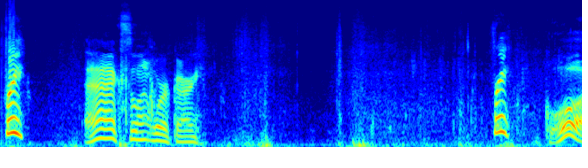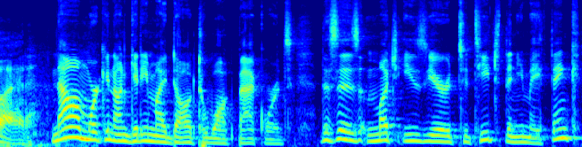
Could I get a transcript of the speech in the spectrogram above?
Free. Excellent work, Ari. Free. Good. Now I'm working on getting my dog to walk backwards. This is much easier to teach than you may think.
